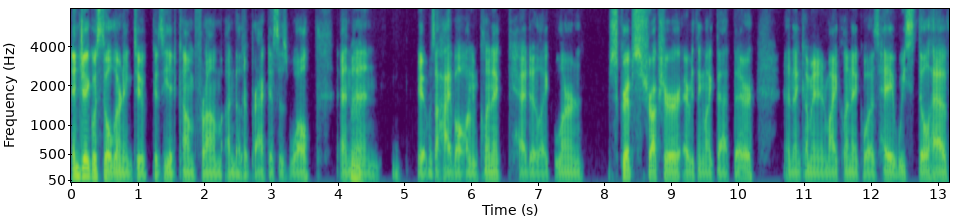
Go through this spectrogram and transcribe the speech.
and Jake was still learning too because he had come from another practice as well, and mm-hmm. then it was a high volume clinic. Had to like learn scripts, structure, everything like that there. And then coming into my clinic was, hey, we still have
